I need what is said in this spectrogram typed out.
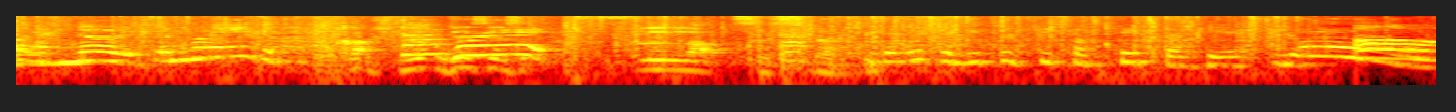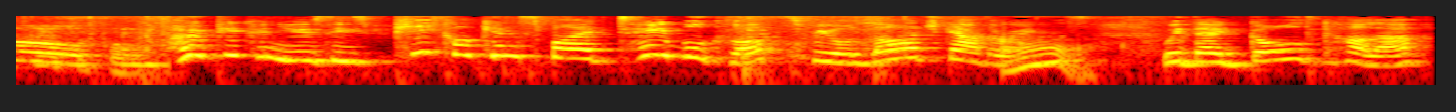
I know it's amazing. Gosh, look, this Fabrics. is lots of stuff. There was a little piece of paper here. Look. Oh, beautiful. hope you can use these peacock inspired tablecloths for your large gatherings Oh. with their gold colour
